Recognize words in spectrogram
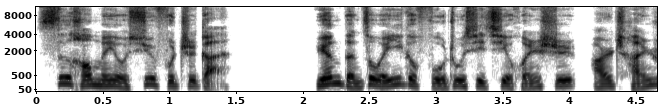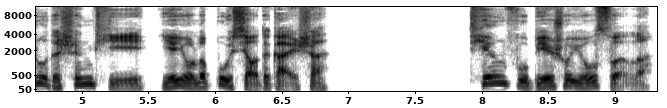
丝毫没有虚浮之感。原本作为一个辅助系器魂师而孱弱的身体也有了不小的改善，天赋别说有损了，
